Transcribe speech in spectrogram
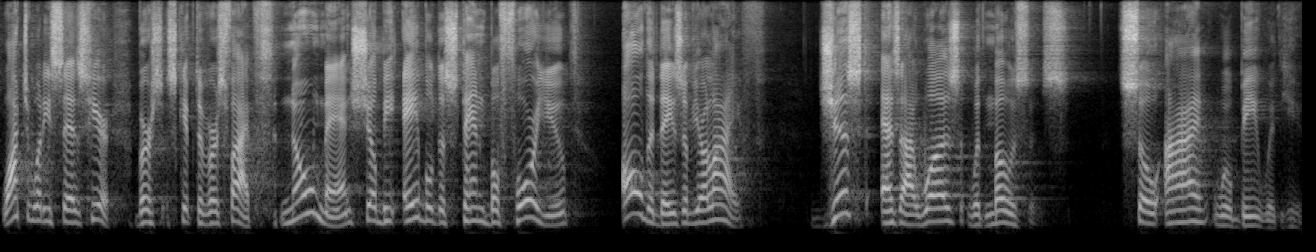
Watch what he says here. Verse skip to verse 5. No man shall be able to stand before you all the days of your life. Just as I was with Moses, so I will be with you.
